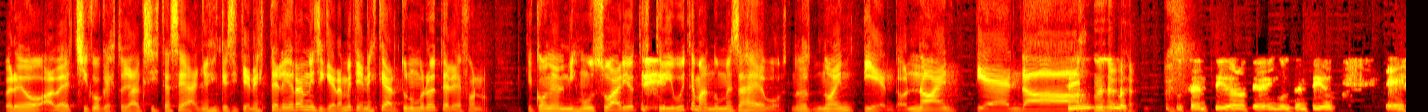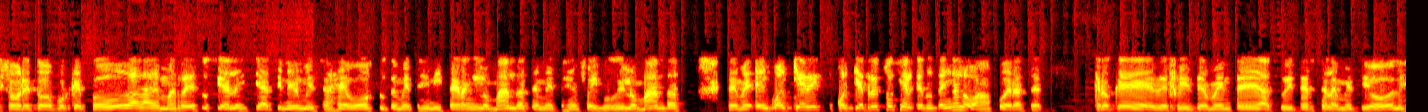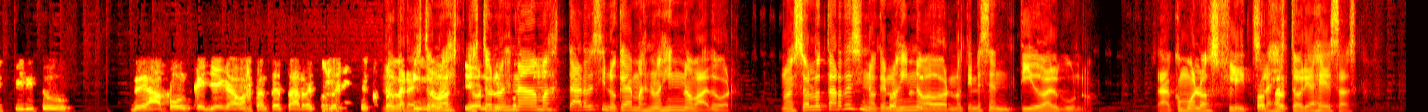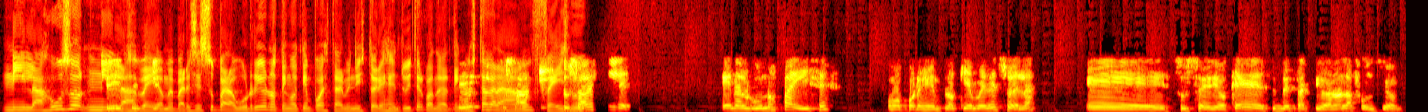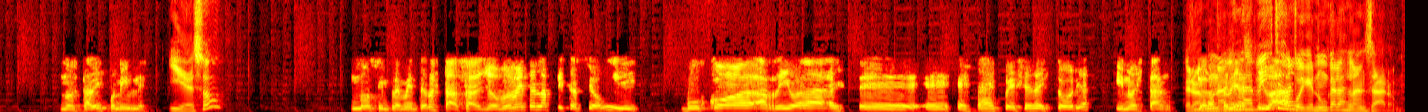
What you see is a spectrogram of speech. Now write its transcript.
Pero, a ver, chico, que esto ya existe hace años y que si tienes Telegram ni siquiera me tienes que dar tu número de teléfono. Que con el mismo usuario te escribo y te mando un mensaje de voz. No, no entiendo, no entiendo. Sí, no tiene ningún sentido, no tiene ningún sentido. Eh, sobre todo porque todas las demás redes sociales ya tienen el mensaje de voz. Tú te metes en Instagram y lo mandas, te metes en Facebook y lo mandas. Te en cualquier, cualquier red social que tú tengas lo vas a poder hacer. Creo que definitivamente a Twitter se le metió el espíritu de Apple que llega bastante tarde con la, con No, pero esto no, es, esto no es nada más tarde, sino que además no es innovador. No es solo tarde, sino que no es innovador. No tiene sentido alguno. O sea, como los flits, las historias esas. Ni las uso ni Sí, las sí, veo. sí. Me parece súper aburrido. No tengo tiempo de estar viendo historias en Twitter cuando ya Sí, tengo tú Instagram, sabes- Tú Facebook. sabes que en algunos países, como por ejemplo aquí en Venezuela, eh, sucedió que desactivaron la función. No está disponible. ¿Y eso? No, simplemente no está. O sea, yo me meto en la aplicación y busco arriba este, eh, estas especies de historias y no están. ¿Pero Yo alguna vez las viste o activadas. fue que nunca las lanzaron?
